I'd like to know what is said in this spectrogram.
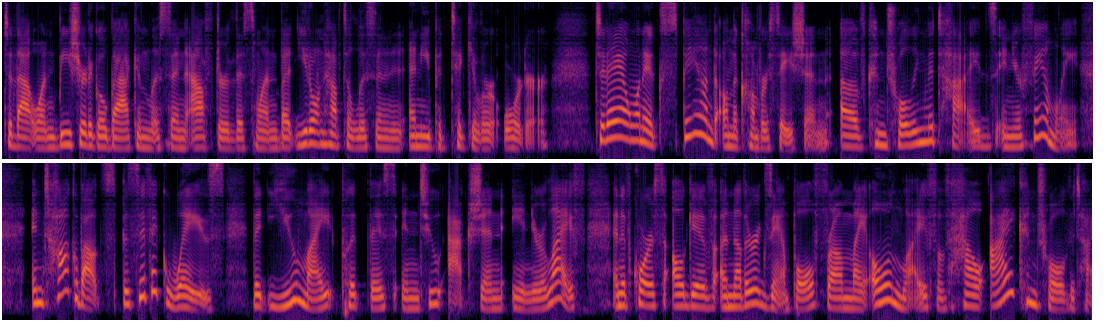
to that one, be sure to go back and listen after this one, but you don't have to listen in any particular order. Today, I want to expand on the conversation of controlling the tides in your family and talk about specific ways that you might put this into action in your life. And of course, I'll give another example from my own life of how I control the tides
